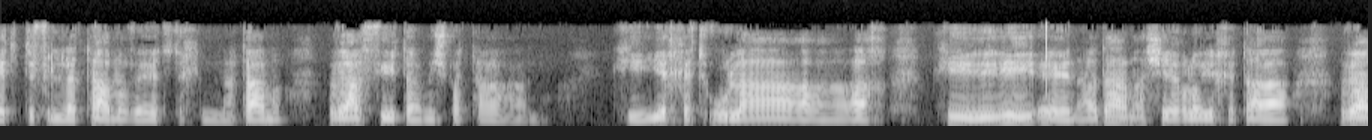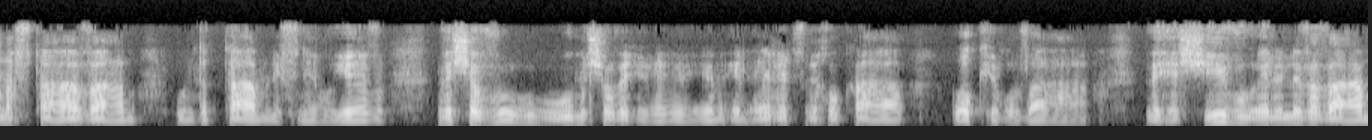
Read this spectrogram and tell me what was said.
את תפילתם ואת תחינתם, ועשית משפטם. כי יחטאו לך, כי אין אדם אשר לא יחטא, וענפת בם ונתתם לפני אויב, ושבו משוביהם אל ארץ רחוקה או קרובה, והשיבו אל לבבם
